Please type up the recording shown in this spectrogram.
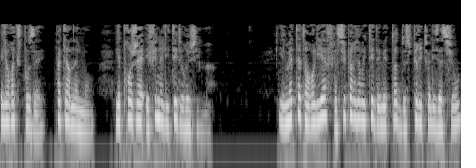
et leur exposait, paternellement, les projets et finalités du régime il mettait en relief la supériorité des méthodes de spiritualisation,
